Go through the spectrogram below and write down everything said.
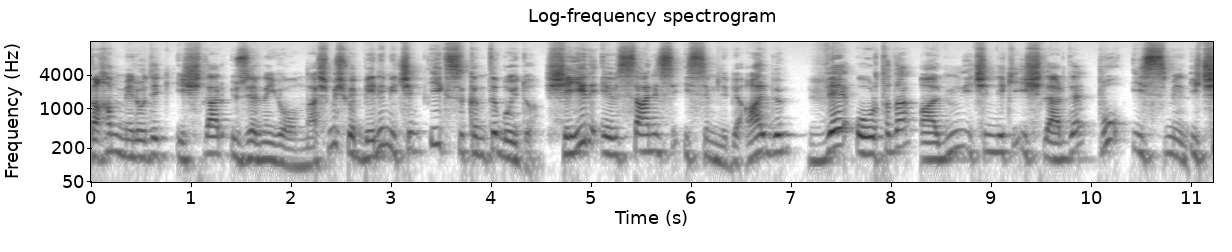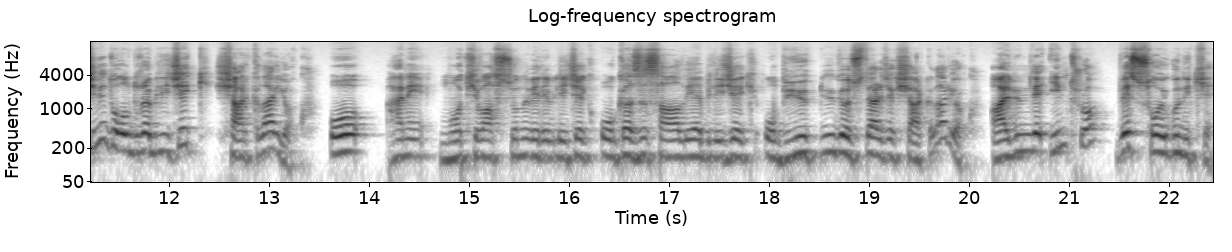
daha melodik işler üzerine yoğunlaşmış ve benim için ilk sıkıntı buydu. Şehir Efsanesi isimli bir albüm ve ortada albümün içindeki işlerde bu ismin içini doldurabilecek şarkılar yok. O hani motivasyonu verebilecek, o gazı sağlayabilecek, o büyüklüğü gösterecek şarkılar yok. Albümde intro ve Soygun 2.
